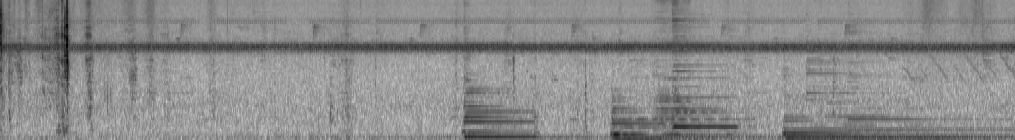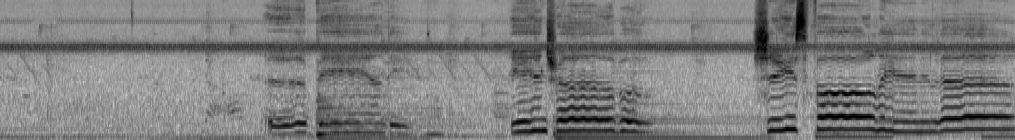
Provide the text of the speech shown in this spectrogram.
trouble. She's falling in love.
